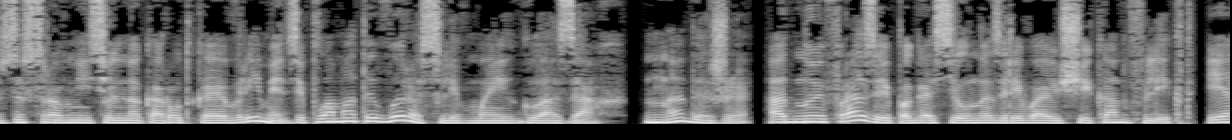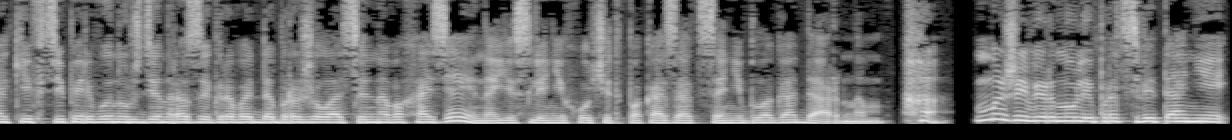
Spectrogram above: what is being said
За сравнительно короткое время дипломаты выросли в моих глазах. Надо же, одной фразой погасил назревающий конфликт, и Акиф теперь вынужден разыгрывать доброжелательного хозяина, если не хочет показаться неблагодарным. Ха! Мы же вернули процветание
